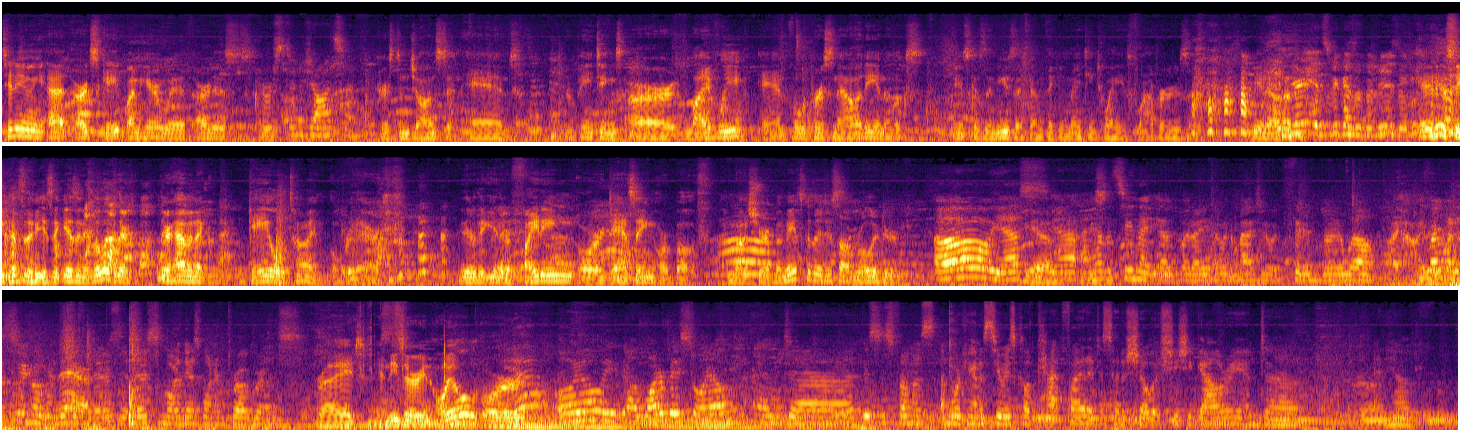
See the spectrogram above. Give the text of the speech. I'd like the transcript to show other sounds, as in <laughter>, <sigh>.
continuing at Artscape, I'm here with artist Kirsten Johnson. Kirsten Johnson, and your paintings are lively and full of personality, and it looks. I think it's because of the music. I'm thinking 1920s flappers, and, <laughs> you know. It's because of the music. It is because of the music, isn't it? But look, they're they're having a gay old time over there. <laughs> They're either fighting or dancing or both. I'm not sure, but maybe it's because I just saw roller derby. Oh yes, Yeah, yeah. I haven't seen that yet, but I, I would imagine it would fit in very well. I highly You might want to swing over there. There's there's some more. There's one in progress. Right, and these are in oil or Yeah, oil, uh, water-based oil, and uh, this is from a s I'm working on a series called Catfight. I just had a show at Shishi Gallery, and uh, anyhow,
